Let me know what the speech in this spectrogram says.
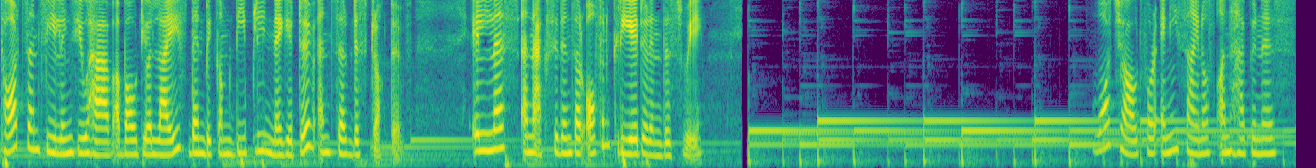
Thoughts and feelings you have about your life then become deeply negative and self destructive. Illness and accidents are often created in this way. Watch out for any sign of unhappiness,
